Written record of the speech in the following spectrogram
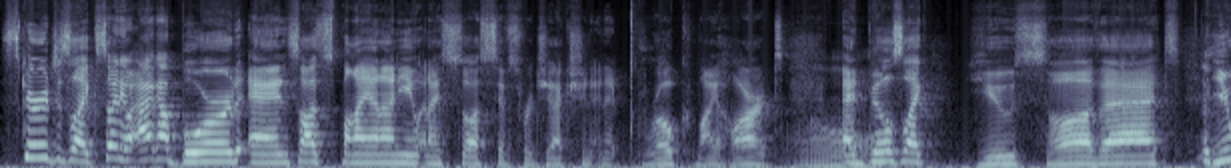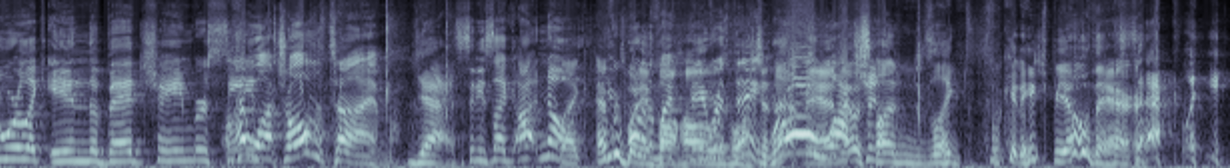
Scourge is like, so anyway, I got bored and saw Spying on you, and I saw Sif's rejection, and it broke my heart. And Bill's like, you saw that? You were like in the bedchamber scene. I watch all the time. Yes, and he's like, uh, no, Like one everybody of in my favorite was watching things. We're that, all man. That was watching- on like fucking HBO there. exactly.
